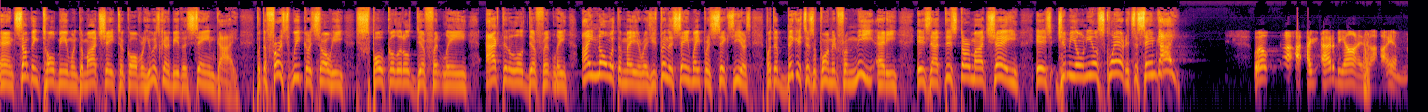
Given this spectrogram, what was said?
And something told me when Dermot Shea took over, he was going to be the same guy. But the first week or so, he spoke a little differently, acted a little differently. I know what the mayor is. He's been the same way for six years. But the biggest disappointment from me, Eddie, is that this Dermot Shea is Jimmy O'Neill squared. It's the same guy. Well, I, I, I to be honest. I, I am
